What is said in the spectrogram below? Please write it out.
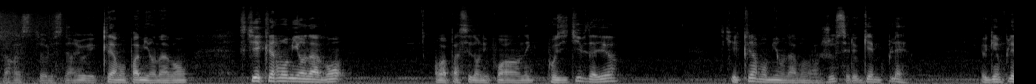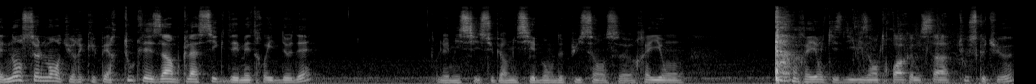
ça reste, le scénario est clairement pas mis en avant. Ce qui est clairement mis en avant, on va passer dans les points positifs d'ailleurs, ce qui est clairement mis en avant dans le jeu, c'est le gameplay. Le gameplay, non seulement tu récupères toutes les armes classiques des Metroid 2D, les missiles, super missiles, bombes de puissance, euh, rayons, rayons qui se divisent en trois comme ça, tout ce que tu veux,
